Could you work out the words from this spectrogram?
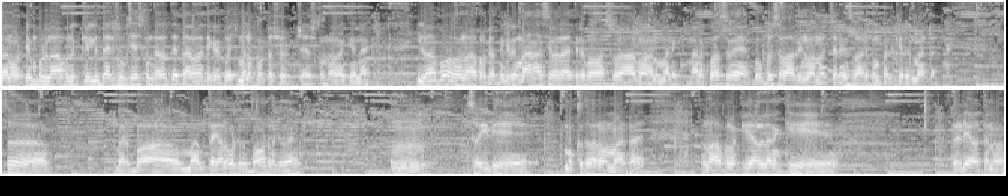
మనం టెంపుల్ లోపలికి వెళ్ళి దర్శనం చేసుకున్న తర్వాత తర్వాత ఇక్కడికి వచ్చి మనం ఫోటోషూట్ చేసుకుందాం ఓకేనా? ఈ లోపల లోపలికి వద్దాం. ఇక్కడ మహాశివరాత్రి మహోత్సవం అని మనకి. మన కోసమే బొబ్బుల సవాళ్ళని వన్ వచ్చారని స్వాగతం పలికారు అనమాట సో మరి బా అంత ఎలా ఉంటుంది? బాగుంటుంది కదా? సో ఇది ముఖద్వారం అన్నమాట. లోపలికి వెళ్ళడానికి రెడీ అవుతున్నాం.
